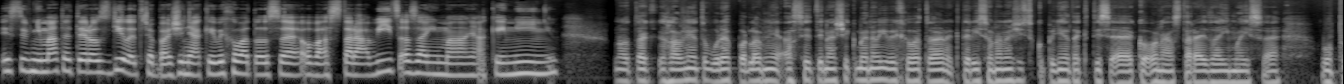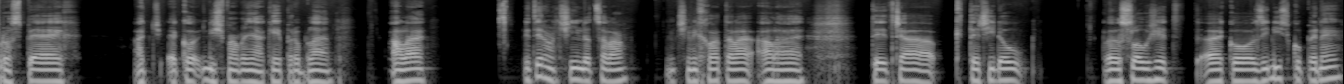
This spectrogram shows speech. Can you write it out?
jestli vnímáte ty rozdíly třeba, že nějaký vychovatel se o vás stará víc a zajímá, nějaký míň. No tak hlavně to bude podle mě asi ty naše kmenoví vychovatelé, který jsou na naší skupině, tak ty se jako o nás starají, zajímají se o prospěch, ať jako když máme nějaký problém. Ale i ty noční docela, noční vychovatelé, ale ty třeba, kteří jdou sloužit eh, jako z jiné skupiny,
